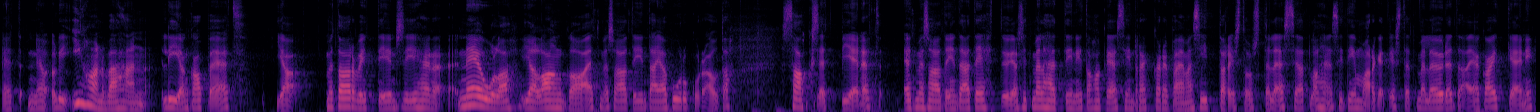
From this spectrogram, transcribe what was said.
että ne oli ihan vähän liian kapeat, ja me tarvittiin siihen neula ja lankaa, että me saatiin tämä ja purkurauta sakset pienet, että me saatiin tämä tehtyä. Ja sitten me lähdettiin niitä hakemaan siinä rekkaripäivän sittarista ostelemaan sieltä Lahden City Marketista, että me löydetään ja kaikkea. Niin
